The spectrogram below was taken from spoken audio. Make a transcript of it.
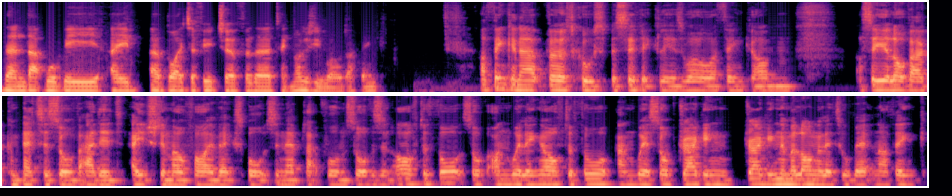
then that will be a, a brighter future for the technology world, I think. I think in our vertical specifically as well, I think um, I see a lot of our competitors sort of added HTML5 exports in their platform sort of as an afterthought, sort of unwilling afterthought, and we're sort of dragging dragging them along a little bit. And I think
